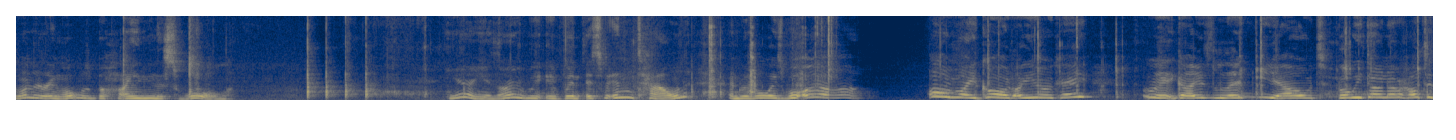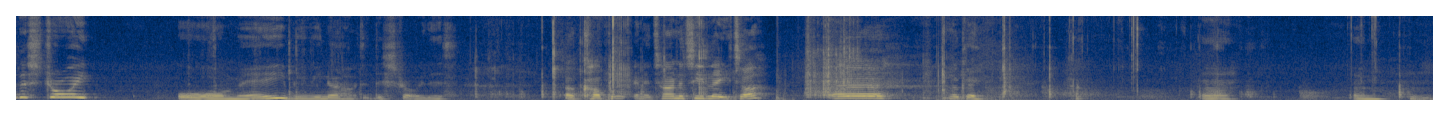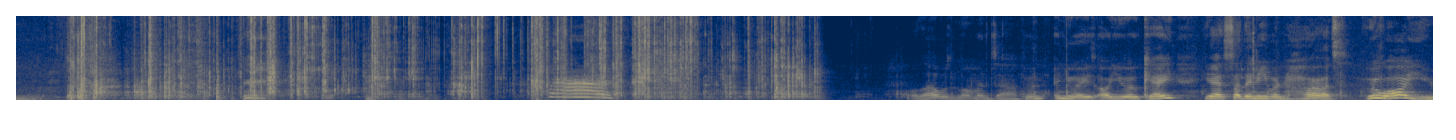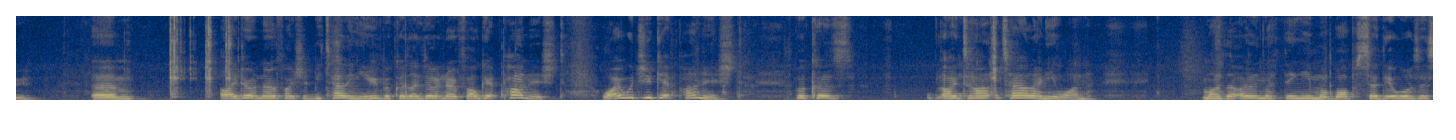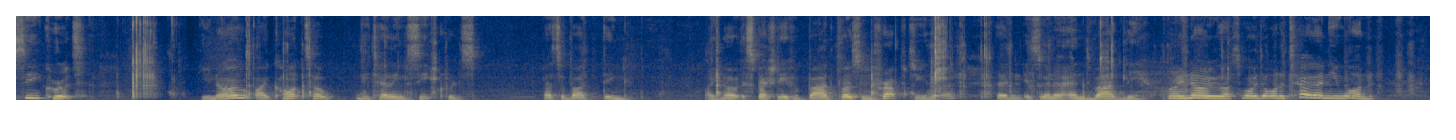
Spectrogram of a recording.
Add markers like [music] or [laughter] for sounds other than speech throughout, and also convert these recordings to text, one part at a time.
wondering what was behind this wall. Yeah, you know, we, been, it's in town, and we've always... Wa- ah! Oh my god, are you okay? Wait, guys, let me out. But we don't know how to destroy... Or maybe we know how to destroy this. A couple, an eternity later. Uh, okay. Uh, um, hmm. Well, that was not meant to happen. Anyways, are you okay? Yes, I didn't even hurt. Who are you? Um, I don't know if I should be telling you because I don't know if I'll get punished. Why would you get punished? Because I can't tell anyone. My the owner thingy my Bob said it was a secret. You know, I can't tell be telling secrets. That's a bad thing. I know, especially if a bad person trapped you there, then it's gonna end badly. I know, that's why I don't want to tell anyone.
